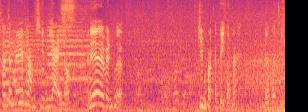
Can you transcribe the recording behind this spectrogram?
เขาจะไม่ได้ทำชิ้นใหญ่เนาะอันนี้จะเป็นเผือกกินปกติก่อนนะ เดี๋ยวค่อยจิ้ม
